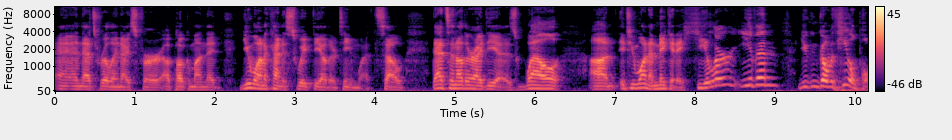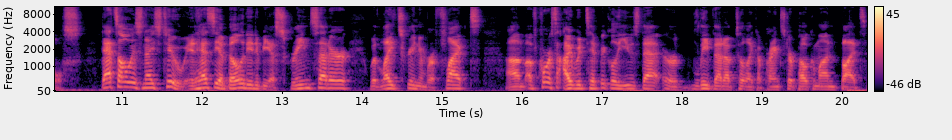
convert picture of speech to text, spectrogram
And that's really nice for a Pokemon that you want to kind of sweep the other team with. So that's another idea as well. Um, if you want to make it a healer, even, you can go with Heal Pulse. That's always nice too. It has the ability to be a screen setter with light screen and reflect. Um, of course, I would typically use that or leave that up to like a prankster Pokemon, but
